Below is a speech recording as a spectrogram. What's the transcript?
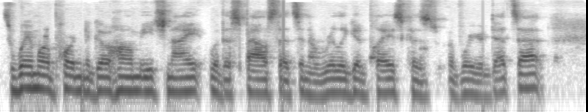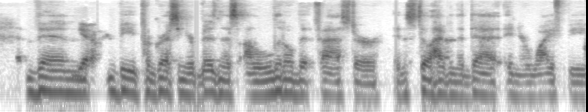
it's way more important to go home each night with a spouse that's in a really good place because of where your debt's at, than Yeah. be progressing your business a little bit faster and still having the debt and your wife be,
